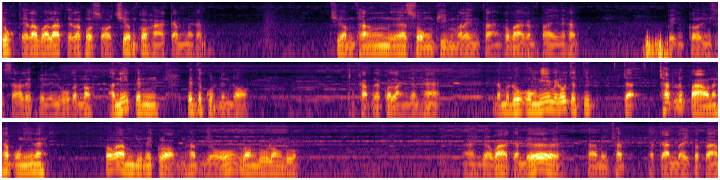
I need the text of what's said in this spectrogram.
ยุคแต่ละวาระแต่ละพศเชื่อมเข้าหากันนะครับ เชื่อมทั้งเนื้อทรงพิมพ์อะไรต่างๆก็ว่ากันไปนะครับ เป็นกรณีศึกษาแลกเปลี่ยนเรียนรู้กันเนาะอันนี้เป็นเป็นตะกรุดหนึ่งดอกนะครับ แล้วก็หลังยันห้าแล้วมาดูองค์นี้ไม่รู้จะติดจะชัดหรือเปล่านะครับ องค์นี้นะ เพราะว่ามันอยู่ในกรอบนะครับ เดี๋ยวลองดูลองดูอ่าอย่าว่ากันเด้อถ้าไม่ชัดประการใดก็ตาม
